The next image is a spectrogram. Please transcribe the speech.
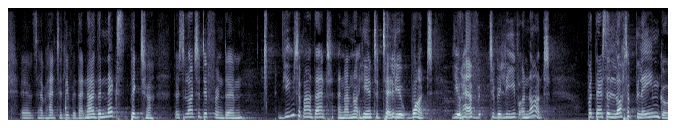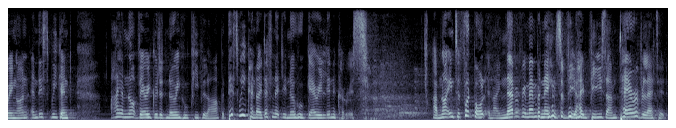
uh, so I've had to live with that. Now, the next picture there's lots of different um, views about that, and I'm not here to tell you what you have to believe or not. But there's a lot of blame going on, and this weekend, I am not very good at knowing who people are, but this weekend I definitely know who Gary Lineker is. I'm not into football and I never remember names of VIPs. I'm terrible at it.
